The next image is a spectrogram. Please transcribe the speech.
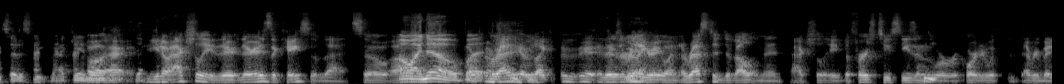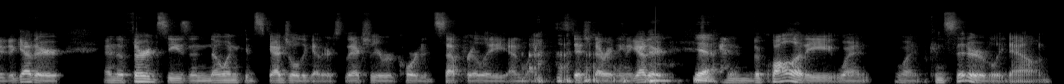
so to speak, back in. Oh, I- you know, actually, there there is a case of that. So um, oh, I know, but like uh, there's a really Yeah. great one arrested development actually the first two seasons Hmm. were recorded with everybody together and the third season no one could schedule together so they actually recorded separately and like stitched everything together yeah. and the quality went went considerably down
